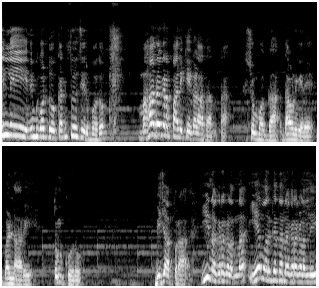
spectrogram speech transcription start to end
ಇಲ್ಲಿ ನಿಮಗೊಂದು ಕನ್ಫ್ಯೂಸ್ ಇರ್ಬೋದು. ಮಹಾನಗರ ಪಾಲಿಕೆಗಳಾದಂಥ ಶಿವಮೊಗ್ಗ, ದಾವಣಗೆರೆ, ಬಳ್ಳಾರಿ, ತುಮಕೂರು, ಬಿಜಾಪುರ ಈ ನಗರಗಳನ್ನು ಎ ವರ್ಗದ ನಗರಗಳಲ್ಲಿ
